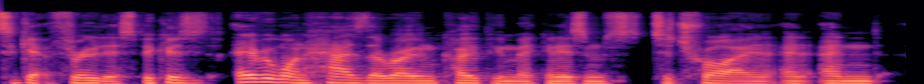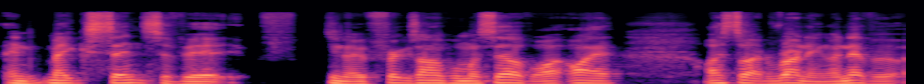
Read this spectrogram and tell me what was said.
to get through this? Because everyone has their own coping mechanisms to try and and and make sense of it you know, for example, myself, I, I, I started running. I never,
